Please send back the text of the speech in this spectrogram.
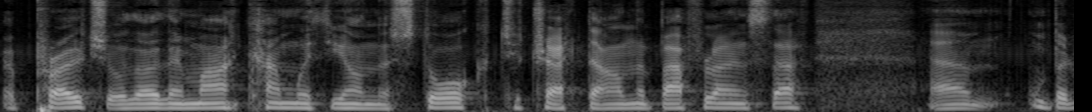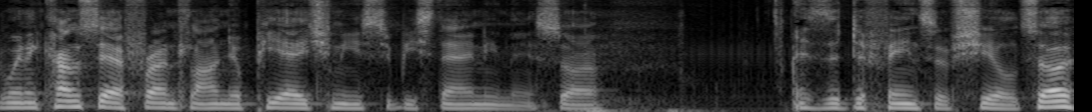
approach although they might come with you on the stalk to track down the buffalo and stuff. Um, but when it comes to our front line your ph needs to be standing there. So is the defensive shield. So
